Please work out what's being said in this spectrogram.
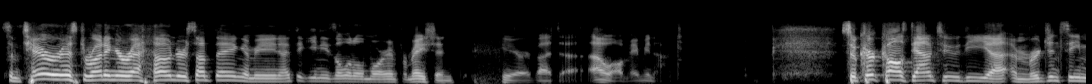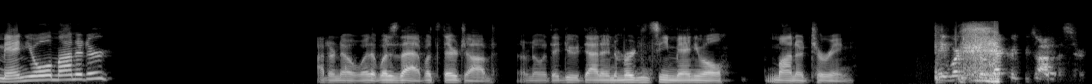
some terrorist running around or something. I mean, I think he needs a little more information here, but uh, oh well, maybe not. So Kirk calls down to the uh, emergency manual monitor. I don't know what what is that. What's their job? I don't know what they do down in emergency manual monitoring. They work for the records officer.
